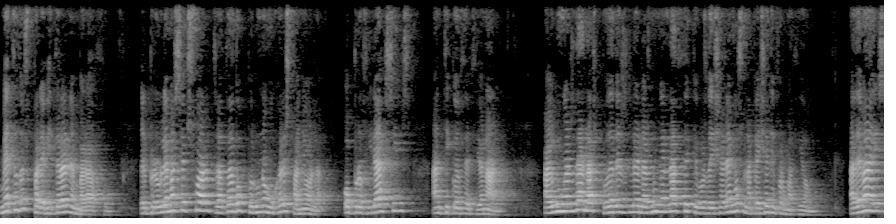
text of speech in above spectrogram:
Métodos para evitar el embarazo, el problema sexual tratado por unha mujer española, o profilaxis anticoncepcional. Algúnas delas podedes lelas nun enlace que vos deixaremos na caixa de información. Ademais,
